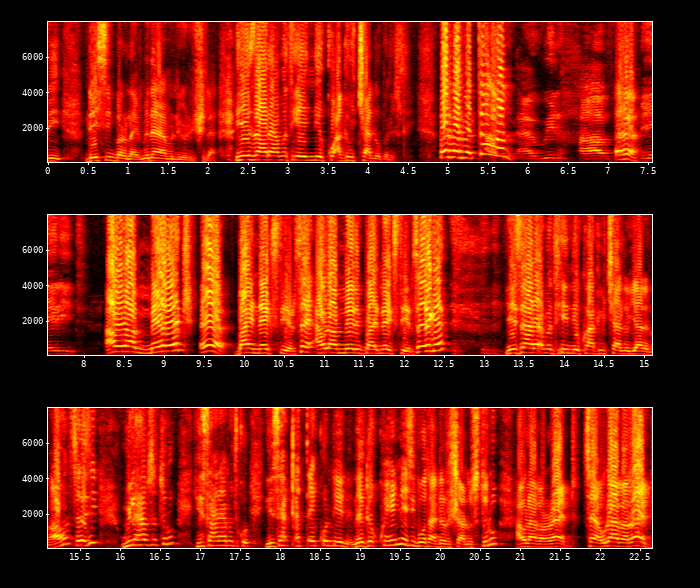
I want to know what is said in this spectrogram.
ቢ ዴሲምበር ላይ ምናምን ሊሆን ይችላል። የዛሬ ዓመት ይሄኔ እኮ አግብቻለሁ በለስ ላይ በልበልበል አውላ ሜሪድ ባይ ኔክስት ይር አውላ ሜሪድ ባይ ኔክስት ይር ግን የዛሬ ዓመት ይሄን እኮ አግብቻለሁ እያለ ነው አሁን። ስለዚህ ዊልሃብ ስትሉ የዛሬ ዓመት እኮ የዛ ቀጣይ እኮ እንደ ነገ እኮ ይሄን የዚህ ቦታ ደርሻለሁ ስትሉ አውላ ራይድ አውላ ራይድ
